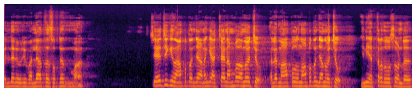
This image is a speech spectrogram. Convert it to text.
എല്ലാവരും ഒരു വല്ലാത്ത സ്വപ്നം. ചേച്ചിക്ക് നാൽപ്പത്തഞ്ചാണെങ്കിൽ അച്ഛൻ അമ്പതാന്ന് വെച്ചോ? അല്ലെ നാൽപ്പത് നാൽപ്പത്തഞ്ചാന്ന് വെച്ചോ? ഇനി എത്ര ദിവസമുണ്ട്?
